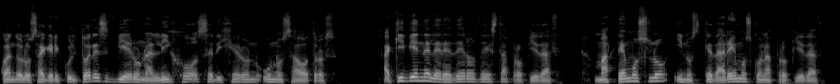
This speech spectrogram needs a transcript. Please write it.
cuando los agricultores vieron al hijo, se dijeron unos a otros, Aquí viene el heredero de esta propiedad, matémoslo y nos quedaremos con la propiedad.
